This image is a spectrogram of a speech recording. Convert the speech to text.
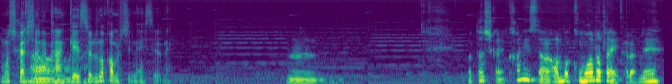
もしかしたら関係するのかもしれないですよね。うん。まあ、確かに金さんあんま困らないからね。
